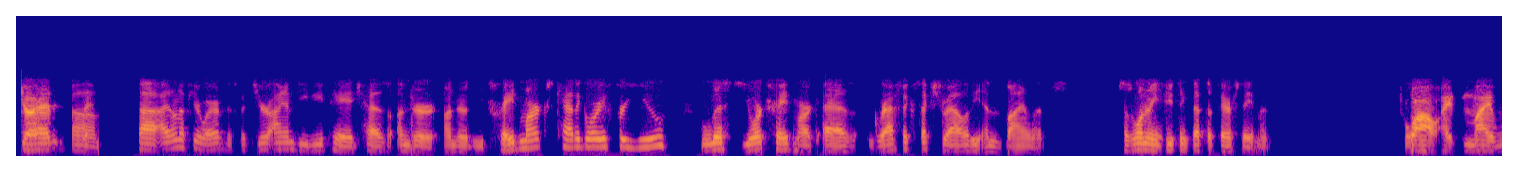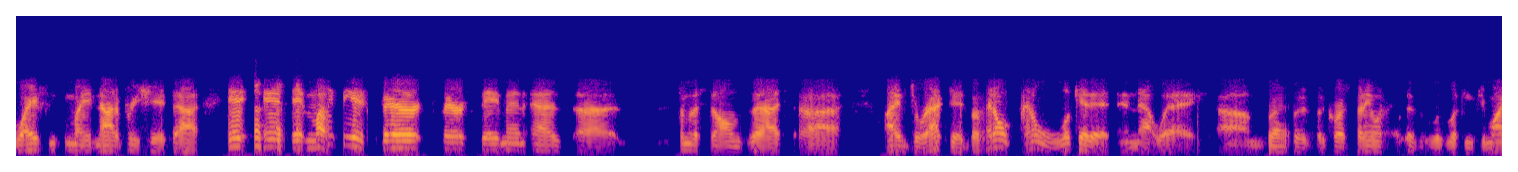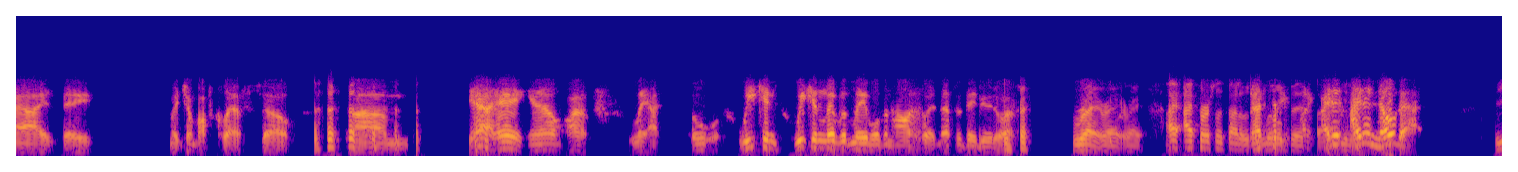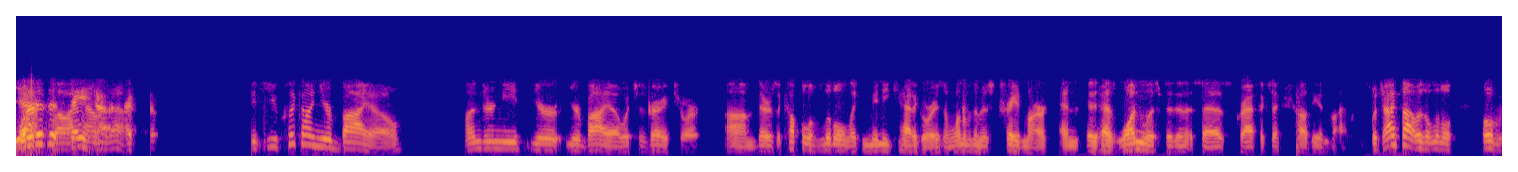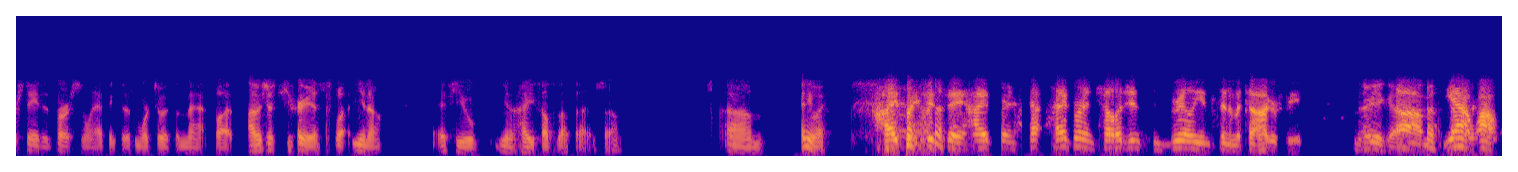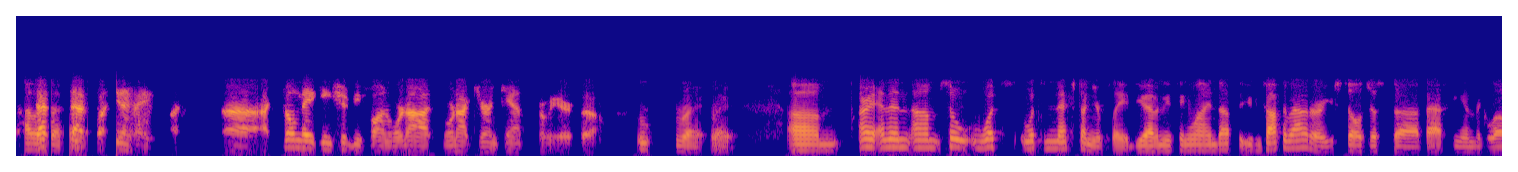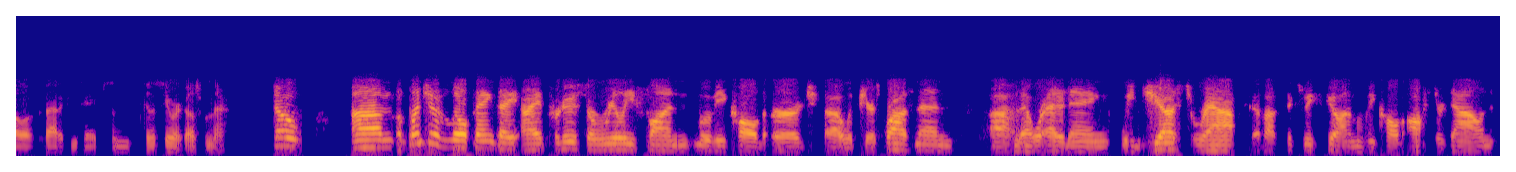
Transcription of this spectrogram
Go ahead. Um, uh, I don't know if you're aware of this, but your IMDb page has under under the trademarks category for you lists your trademark as graphic sexuality and violence. So I was wondering if you think that's a fair statement. Wow, I, my wife might not appreciate that. It it, it might be a fair fair statement as uh, some of the films that uh, I've directed, but I don't I don't look at it in that way. Um, right. But, but of course, if anyone was looking through my eyes, they might jump off a cliff. So, um, yeah, hey, you know, uh, we can we can live with labels in Hollywood. That's what they do to us. right, right, right. I, I personally thought it was That's a little bit. Uh, I didn't you know, I didn't know that. Yeah, Where does it well, say that? If you click on your bio, underneath your your bio, which is very short, um, there's a couple of little like mini categories, and one of them is trademark, and it has one listed, and it says graphic sexuality and violence, which I thought was a little overstated personally. I think there's more to it than that, but I was just curious what you know, if you you know how you felt about that. So, um, anyway, hyper should say hyper hyper intelligence and brilliant cinematography. There you go. Um, yeah, wow. I like that's that. that's you know, uh, filmmaking should be fun. We're not we're not curing cancer over here, so. Right, right. Um, all right, and then um, so what's what's next on your plate? Do you have anything lined up that you can talk about, or are you still just uh, basking in the glow of the Vatican tapes and going to see where it goes from there? So, um, a bunch of little things. I, I produced a really fun movie called Urge uh, with Pierce Brosnan uh, that we're editing. We just wrapped about six weeks ago on a movie called Officer Downe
